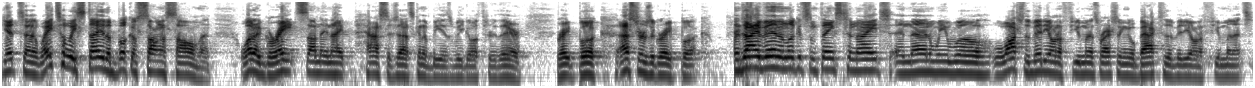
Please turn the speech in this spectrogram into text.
get to wait till we study the book of Song of Solomon. What a great Sunday night passage that's going to be as we go through there. Great book. Esther's a great book. We're going to dive in and look at some things tonight, and then we will we'll watch the video in a few minutes. We're actually going to go back to the video in a few minutes.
